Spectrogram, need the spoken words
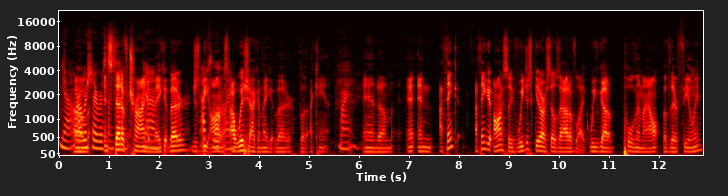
Yeah, or I Um, wish there was instead of trying yeah, to make it better, just be honest. I wish I could make it better, but I can't. right. And um and, and I think I think it, honestly, if we just get ourselves out of like we've got to pull them out of their feeling,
